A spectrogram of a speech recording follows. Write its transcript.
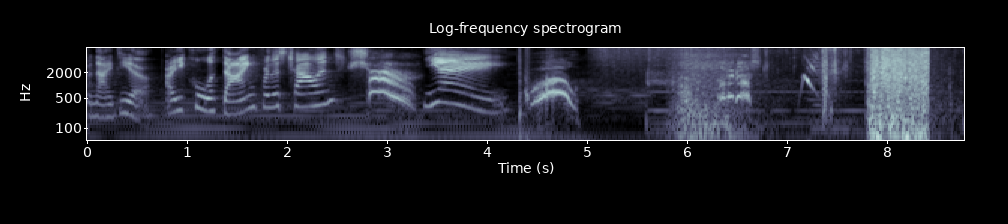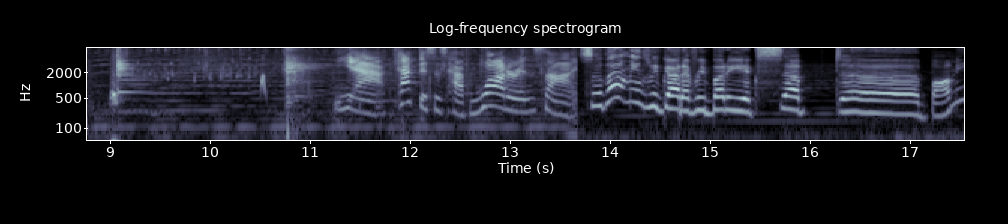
an idea. Are you cool with dying for this challenge? Sure! Yay! Whoa! Oh my gosh! Yeah, cactuses have water inside. So that means we've got everybody except, uh, Bomby?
